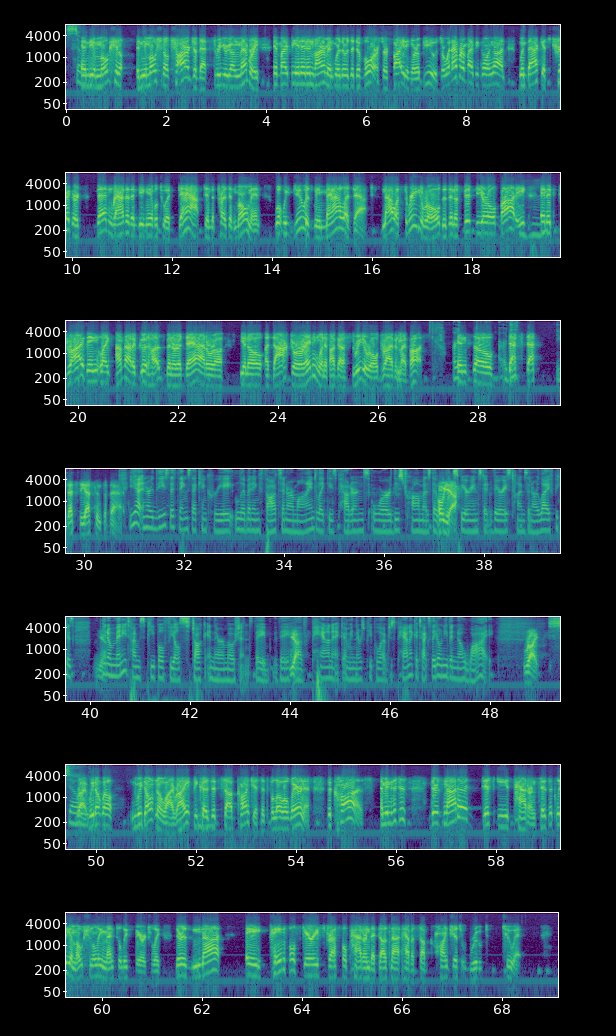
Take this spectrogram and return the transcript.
So, and the emotional and the emotional charge of that three-year young memory, it might be in an environment where there was a divorce or fighting or abuse or whatever it might be going on. When that gets triggered, then rather than being able to adapt in the present moment, what we do is we maladapt. Now a three-year-old is in a 50-year-old body, mm-hmm. and it's driving like I'm not a good husband or a dad or a you know a doctor or anyone if I've got a three-year-old driving my bus. Are, and so that's that's that's the essence of that. Yeah, and are these the things that can create limiting thoughts in our mind, like these patterns or these traumas that oh, we've yeah. experienced at various times in our life? Because yeah. you know, many times people feel stuck in their emotions. They they yeah. have panic. I mean, there's people who have just panic attacks. They don't even know why. Right. So right. We don't. Well, we don't know why, right? Because mm-hmm. it's subconscious. It's below awareness. The cause. I mean, this is. There's not a dis-ease pattern, physically, emotionally, mentally, spiritually. There is not a painful, scary, stressful pattern that does not have a subconscious root to it.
